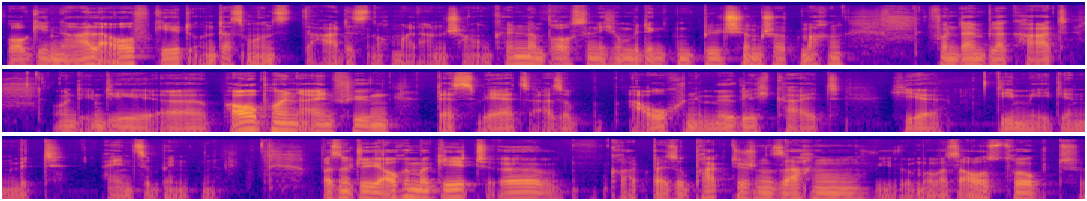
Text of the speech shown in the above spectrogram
Original aufgeht und dass wir uns da das nochmal anschauen können. Dann brauchst du nicht unbedingt einen Bildschirmshot machen von deinem Plakat und in die äh, PowerPoint einfügen. Das wäre jetzt also auch eine Möglichkeit, hier die Medien mit einzubinden. Was natürlich auch immer geht, äh, gerade bei so praktischen Sachen, wie wenn man was ausdruckt,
